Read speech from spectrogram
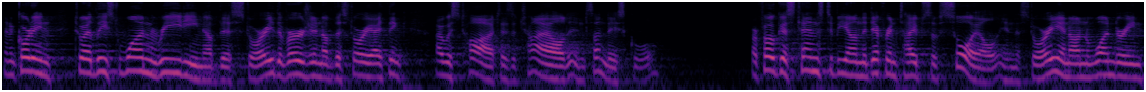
And according to at least one reading of this story, the version of the story I think I was taught as a child in Sunday school, our focus tends to be on the different types of soil in the story and on wondering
